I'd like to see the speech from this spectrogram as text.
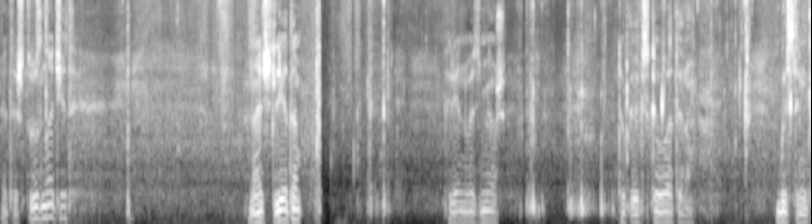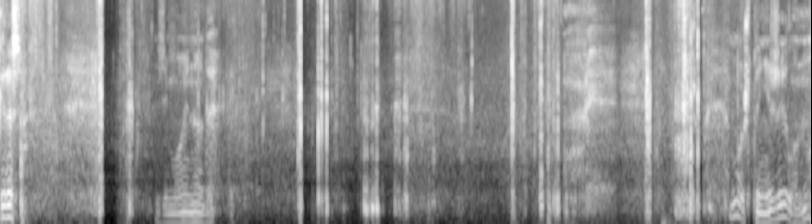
Это что значит? Значит, летом хрен возьмешь. Только экскаватором. Быстренько раз. Зимой надо. Может и не жило, но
